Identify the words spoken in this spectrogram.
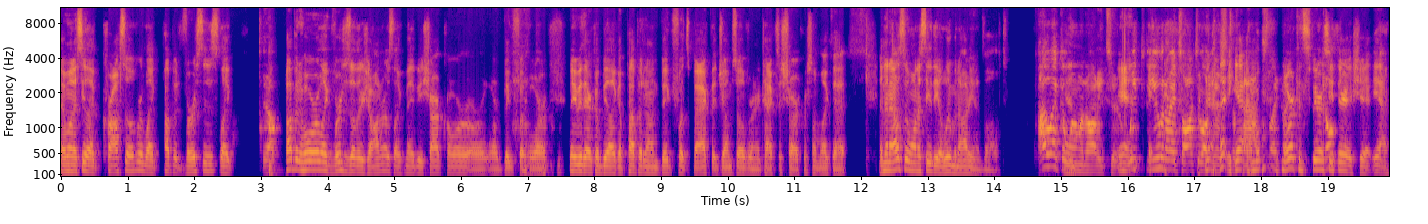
I want to see like crossover, like puppet versus like Yeah, puppet horror like versus other genres like maybe shark horror or, or bigfoot horror maybe there could be like a puppet on bigfoot's back that jumps over and attacks a shark or something like that and then i also want to see the illuminati involved I like And- Illuminati too. and- we, you and I talked about this. yeah past. more, Like, more like, conspiracy theory shit yeah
